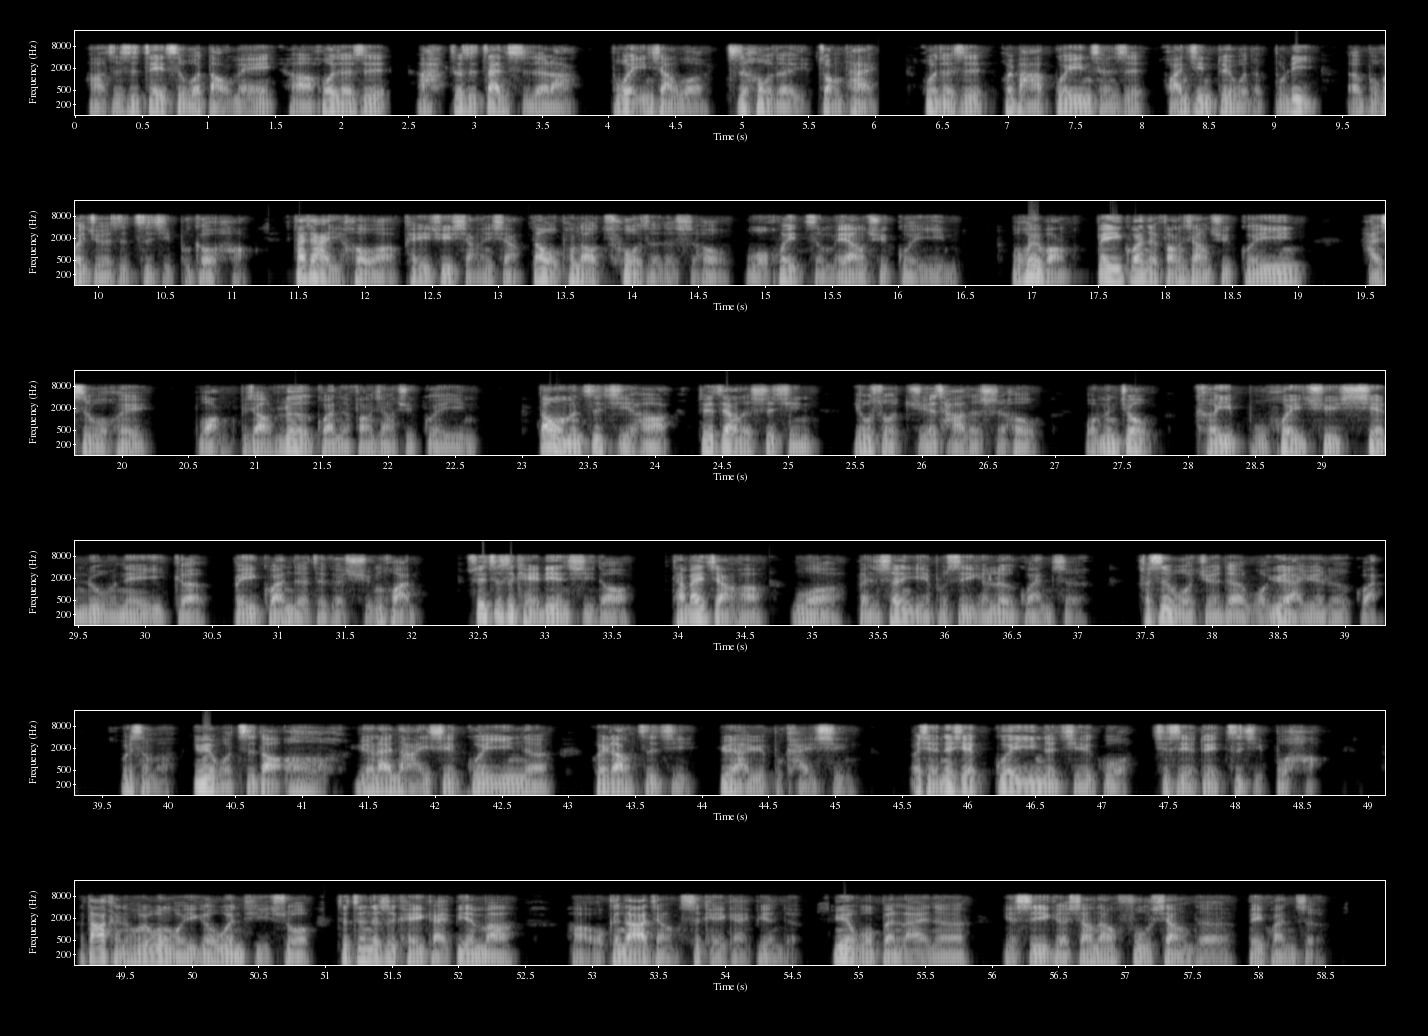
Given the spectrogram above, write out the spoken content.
啊，只是这一次我倒霉啊，或者是啊，这是暂时的啦。不会影响我之后的状态，或者是会把它归因成是环境对我的不利，而不会觉得是自己不够好。大家以后啊，可以去想一想，当我碰到挫折的时候，我会怎么样去归因？我会往悲观的方向去归因，还是我会往比较乐观的方向去归因？当我们自己哈对这样的事情有所觉察的时候，我们就可以不会去陷入那一个悲观的这个循环。所以这是可以练习的哦。坦白讲哈，我本身也不是一个乐观者，可是我觉得我越来越乐观。为什么？因为我知道哦，原来哪一些归因呢，会让自己越来越不开心，而且那些归因的结果其实也对自己不好。大家可能会问我一个问题，说这真的是可以改变吗？好，我跟大家讲是可以改变的，因为我本来呢也是一个相当负向的悲观者，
